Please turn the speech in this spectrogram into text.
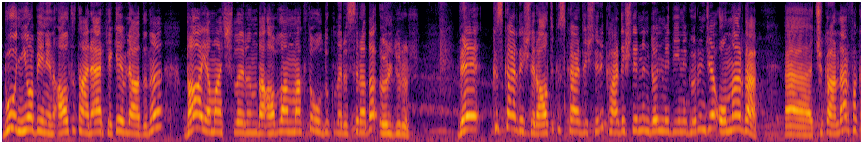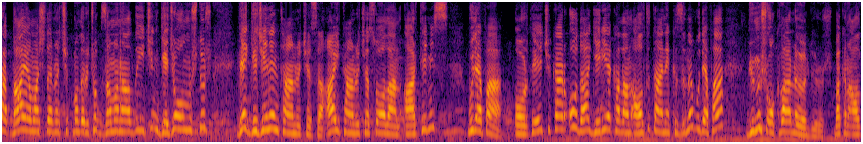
bu Niobe'nin 6 tane erkek evladını dağ yamaçlarında avlanmakta oldukları sırada öldürür. Ve kız kardeşleri, altı kız kardeşleri kardeşlerinin dönmediğini görünce onlar da e, çıkarlar. Fakat dağ yamaçlarına çıkmaları çok zaman aldığı için gece olmuştur. Ve gecenin tanrıçası, ay tanrıçası olan Artemis bu defa ortaya çıkar. O da geriye kalan 6 tane kızını bu defa gümüş oklarla öldürür. Bakın alt,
